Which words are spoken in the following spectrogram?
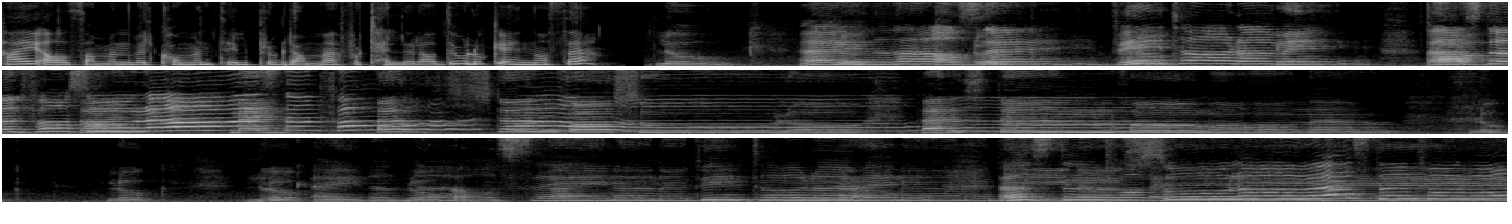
Hei, alle sammen. Velkommen til programmet Fortellerradio. Lukk øynene og se. Lukk øynene og se, vi tar deg med. Østen for sola, østen for Østen for sol vesten for månen. Lukk, lukk, Lukk øynene og se, vi tar deg med. Vesten for sol og vesten for månen.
